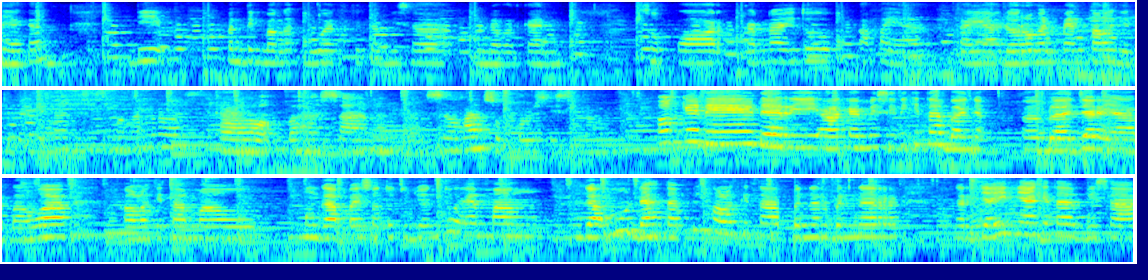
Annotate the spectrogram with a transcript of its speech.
ya kan jadi penting banget buat kita bisa mendapatkan support karena itu apa ya kayak dorongan mental gitu dan kita bisa semangat terus kalau bahasan Hansel kan support system. Oke deh, dari alkemis ini kita banyak eh, belajar ya bahwa kalau kita mau menggapai suatu tujuan tuh emang nggak mudah, tapi kalau kita benar-benar ngerjainnya, kita bisa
